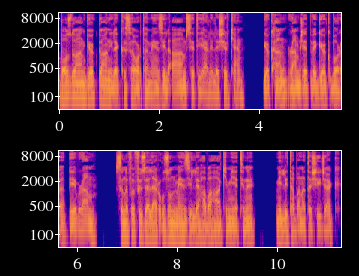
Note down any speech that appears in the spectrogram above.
Bozdoğan Gökdoğan ile kısa orta menzil ağam seti yerleşirken, Gökhan, Ramjet ve Gökbora, Bevram, sınıfı füzeler uzun menzilli hava hakimiyetini milli tabana taşıyacak,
